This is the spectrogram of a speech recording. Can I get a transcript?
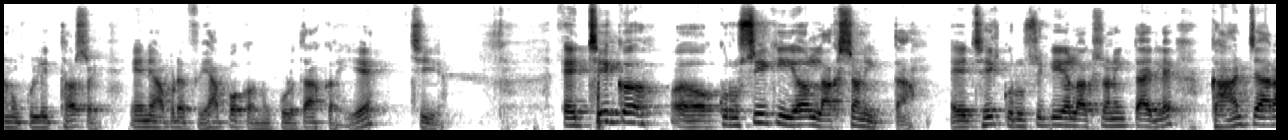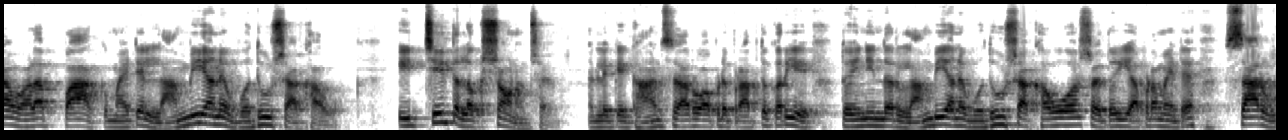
અનુકૂલિત થશે. એને આપણે વ્યાપક અનુકૂળતા કહીએ છીએ. ઐચ્છિક કૃષિકીય લાક્ષણિકતા. ઐચ્છિક કૃષિકીય લાક્ષણિકતા એટલે ઘાસચારાવાળા પાક માટે લાંબી અને વધુ શાખાઓ. ઈચ્છિત લક્ષણ છે. એટલે કે ઘાસચારો આપણે પ્રાપ્ત કરીએ તો એની અંદર લાંબી અને વધુ શાખાઓ હશે તો એ આપણા માટે સારું,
